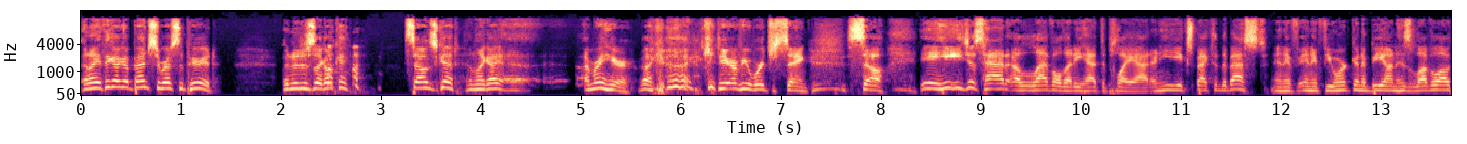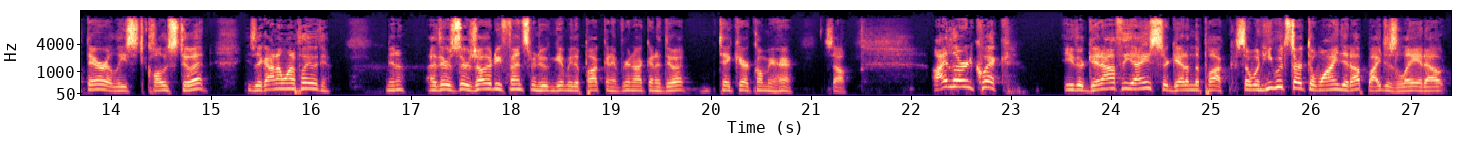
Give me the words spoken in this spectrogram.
And I think I got benched the rest of the period. And it's just like, okay, sounds good. I'm like, I, I'm right here. Like I can hear every word you're saying. So he, just had a level that he had to play at, and he expected the best. And if and if you weren't going to be on his level out there, at least close to it, he's like, I don't want to play with you. You know, Uh, there's there's other defensemen who can give me the puck, and if you're not going to do it, take care, comb your hair. So I learned quick. Either get off the ice or get him the puck. So when he would start to wind it up, I just lay it out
